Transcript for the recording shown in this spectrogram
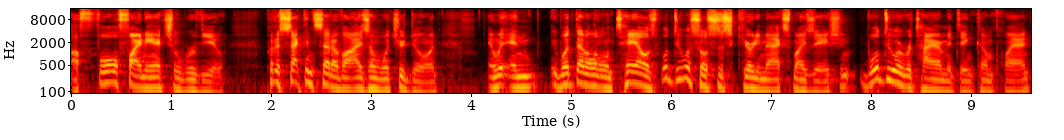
a full financial review. Put a second set of eyes on what you're doing. And, and what that'll entail is we'll do a Social Security maximization. We'll do a retirement income plan.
